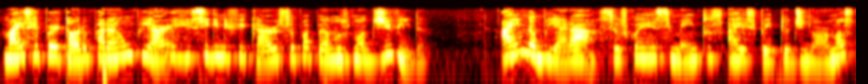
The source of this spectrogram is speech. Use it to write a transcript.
mais repertório para ampliar e ressignificar o seu papel nos modos de vida. Ainda ampliará seus conhecimentos a respeito de normas,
